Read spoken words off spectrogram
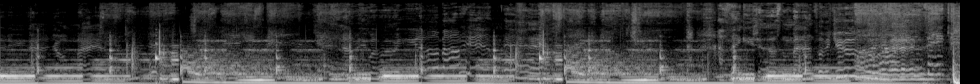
I think he just meant for you.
